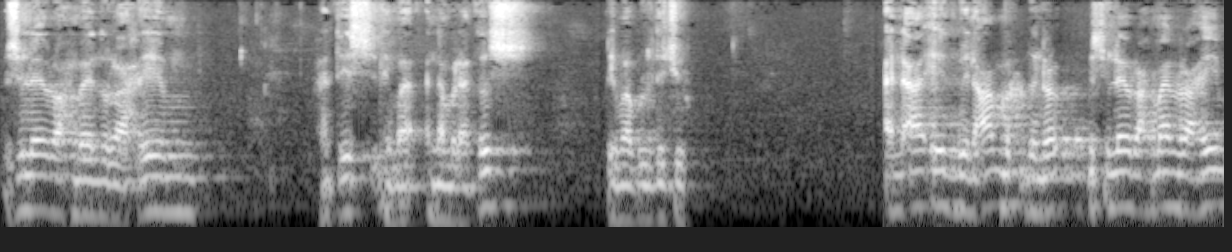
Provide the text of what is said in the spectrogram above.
Bismillahirrahmanirrahim. Hadis 657. An A'id bin Amr bin Bismillahirrahmanirrahim.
